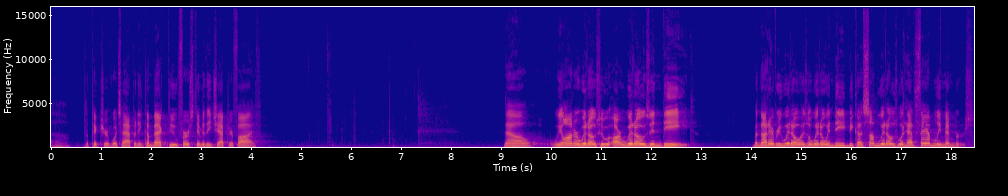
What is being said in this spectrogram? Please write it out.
the picture of what's happening. Come back to 1 Timothy chapter 5. Now, we honor widows who are widows indeed. But not every widow is a widow indeed because some widows would have family members.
